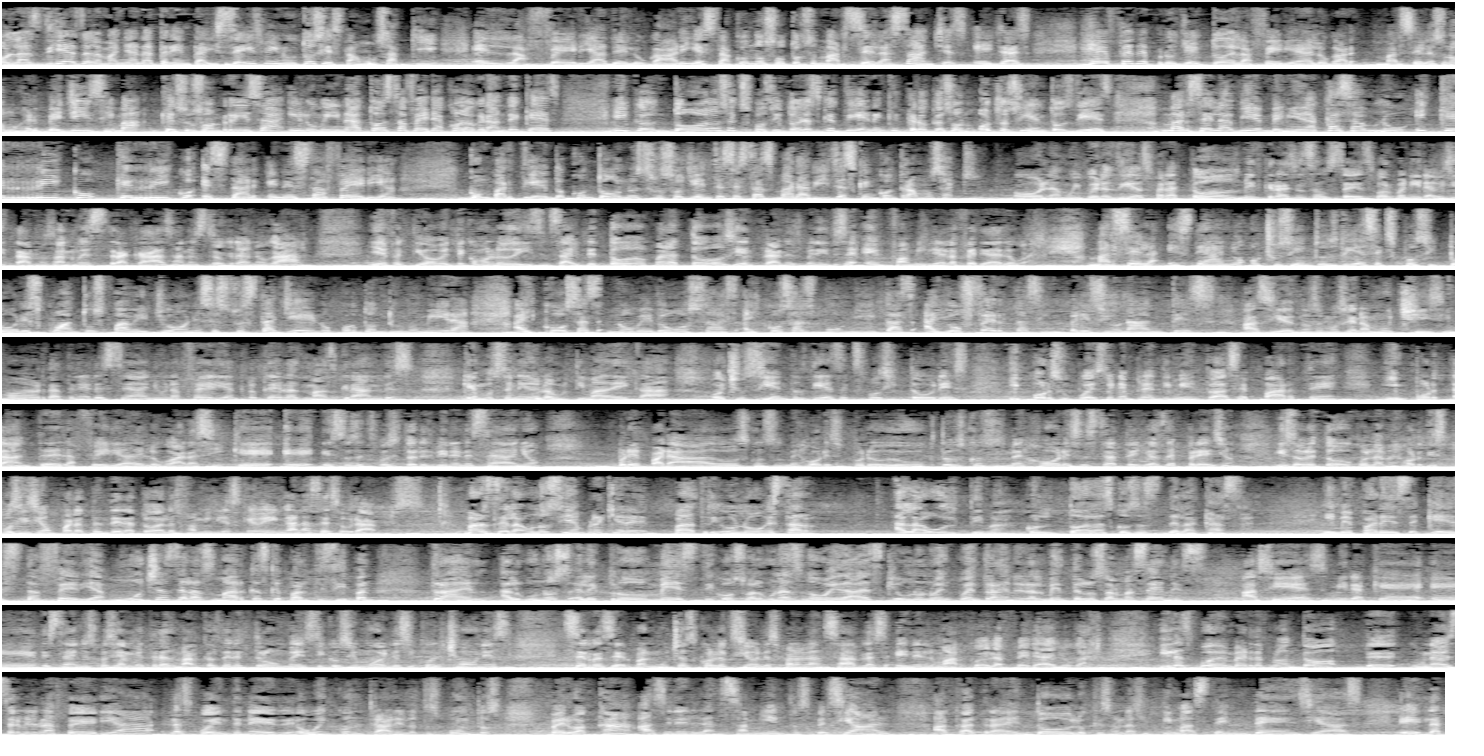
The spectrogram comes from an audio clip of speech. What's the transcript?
Son las 10 de la mañana, 36 minutos y estamos aquí en la Feria del Hogar y está con nosotros Marcela Sánchez. Ella es jefe de proyecto de la Feria del Hogar. Marcela es una mujer bellísima que su sonrisa ilumina toda esta feria con lo grande que es y con todos los expositores que tienen, que creo que son 810. Marcela, bienvenida a Casa Blue y qué rico, qué rico estar en esta feria compartiendo con todos nuestros oyentes estas maravillas que encontramos aquí. Hola, muy buenos días para todos. Mil gracias a ustedes por venir a visitarnos a nuestra casa, nuestro gran hogar. Y efectivamente, como lo dices, hay de todo para todos y el plan es venirse en familia a la Feria del Hogar. Marcela, este año 810 expositores, ¿cuántos pabellones? Esto está lleno por donde uno mira. Hay cosas novedosas, hay cosas bonitas, hay ofertas impresionantes. Así es, nos emociona muchísimo, de verdad, tener este año una feria, creo que de las más grandes que hemos tenido en la última década. 810 expositores y, por supuesto, el emprendimiento hace parte importante de la Feria del Hogar. Así que eh, estos expositores vienen este año preparados, con sus mejores productos, con sus mejores estrategias de precio y sobre todo con la mejor disposición para atender a todas las familias que vengan a asesorarnos. Marcela, uno siempre quiere, Patri o no, estar a la última con todas las cosas de la casa y me parece que esta feria, muchas de las marcas que participan traen algunos electrodomésticos o algunas novedades que uno no encuentra generalmente en los almacenes. Así es, mira que eh, este año especialmente las marcas de electrodomésticos y muebles y colchones se reservan muchas colecciones para lanzarlas en el marco de la Feria del Hogar. Y las pueden ver de pronto, una vez termine la feria, las pueden tener o encontrar en otros puntos, pero acá hacen el lanzamiento especial, acá traen todo lo que son las últimas tendencias, eh, la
